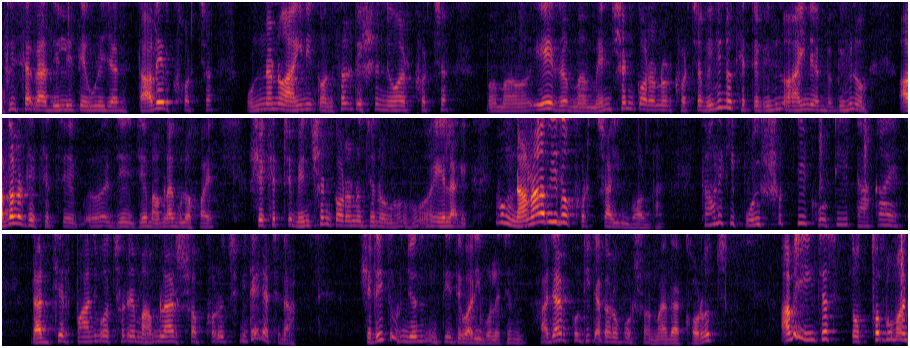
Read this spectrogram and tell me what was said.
অফিসাররা দিল্লিতে উড়ে যান, তাদের খরচা, অন্যান্য আইনি কনসালটেশন নেওয়ার খরচা এর মেনশন করানোর খরচা, বিভিন্ন ক্ষেত্রে, বিভিন্ন আইনে, বিভিন্ন আদালতের ক্ষেত্রে যে যে মামলাগুলো হয়, সেক্ষেত্রে মেনশন করানোর জন্য এ লাগে। এবং নানাবিধ খরচা ইনভলভ হয়। তাহলে কি পঁয়ষট্টি কোটি টাকায় রাজ্যের পাঁচ বছরের মামলার সব খরচ মিটে গেছে না? সেটাই তরুণজ্যোতি তিওয়ারি বলেছেন। হাজার কোটি টাকার উপর সন্ময়দার খরচ। আমি জাস্ট তথ্য প্রমাণ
